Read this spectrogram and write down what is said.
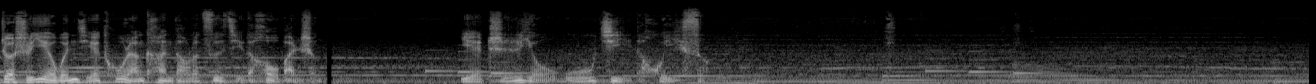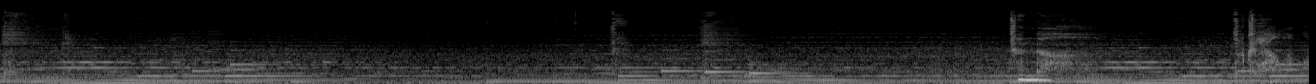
这时，叶文洁突然看到了自己的后半生，也只有无际的灰色。真的就这样了吗？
